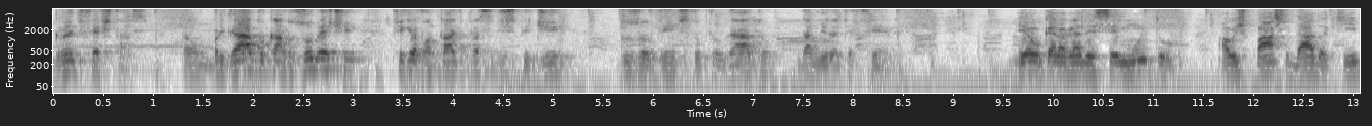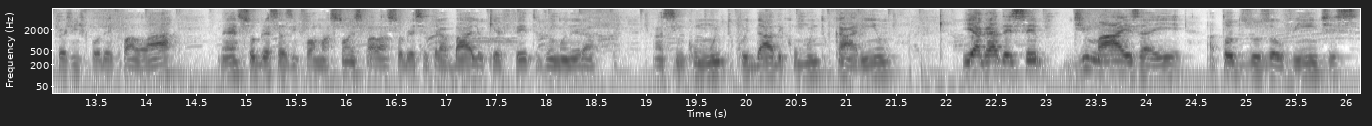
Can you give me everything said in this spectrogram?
grande festança. Então, obrigado, Carlos Hubert. Fique à vontade para se despedir dos ouvintes do Plugado da Mirante FM. Eu quero agradecer muito ao espaço dado aqui para a gente poder falar né, sobre essas informações, falar sobre esse trabalho que é feito de uma maneira assim com muito cuidado e com muito carinho e agradecer demais aí a todos os ouvintes,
